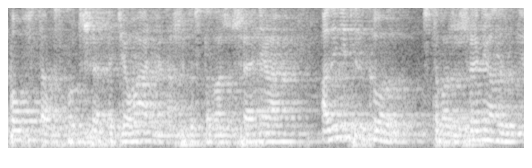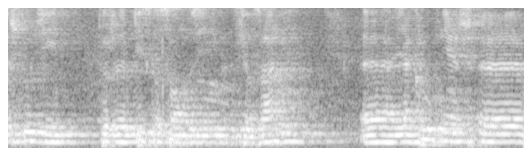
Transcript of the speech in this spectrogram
powstał z potrzeby działania naszego stowarzyszenia, ale nie tylko stowarzyszenia, ale również ludzi, którzy blisko są z nim związani, e, jak również e,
